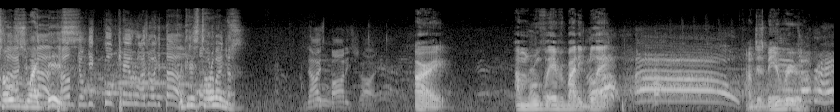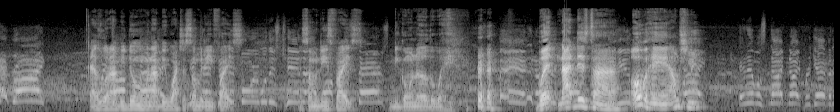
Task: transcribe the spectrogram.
toes is like this. Look at his toes. Nice body shot. All right. I'm rooting for everybody black. I'm just being real. That's what I be doing when I be watching some of these fights. And some of these fights be going the other way. but not this time. Overhand, I'm sleep. And it was night night for Gavin.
